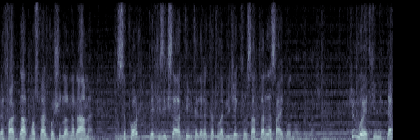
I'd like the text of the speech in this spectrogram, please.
ve farklı atmosfer koşullarına rağmen spor ve fiziksel aktivitelere katılabilecek fırsatlara da sahip olmalıdırlar. Tüm bu etkinlikler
